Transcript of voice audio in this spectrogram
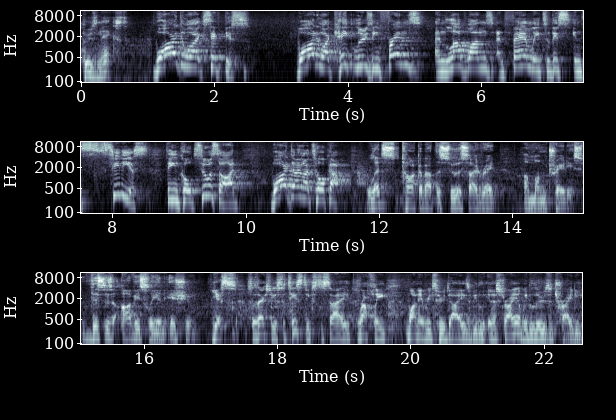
"Who's next?" Why do I accept this? Why do I keep losing friends and loved ones and family to this insidious thing called suicide? Why don't I talk up? Let's talk about the suicide rate among tradies. This is obviously an issue. Yes. So there's actually statistics to say roughly one every two days we, in Australia we lose a tradie.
